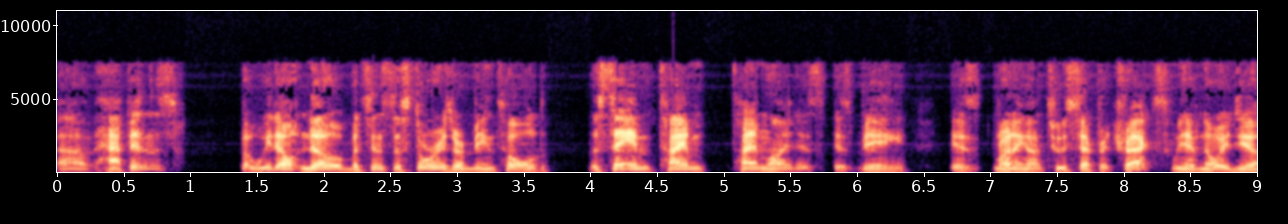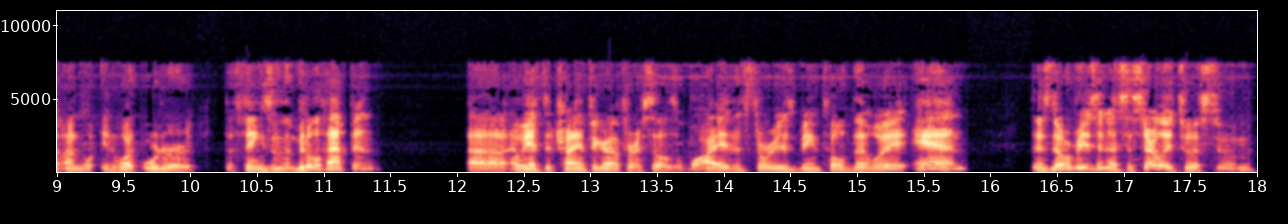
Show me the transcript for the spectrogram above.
uh, happens, but we don't know. But since the stories are being told, the same time timeline is is being is running on two separate tracks. We have no idea on in what order the things in the middle happen, uh, and we have to try and figure out for ourselves why the story is being told that way. And there's no reason necessarily to assume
